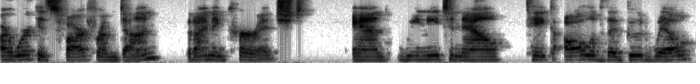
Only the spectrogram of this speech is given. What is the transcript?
Our work is far from done, but I'm encouraged. And we need to now take all of the goodwill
